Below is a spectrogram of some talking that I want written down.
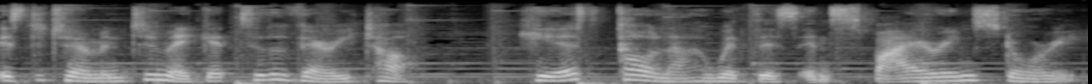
is determined to make it to the very top. Here's Paula with this inspiring story.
